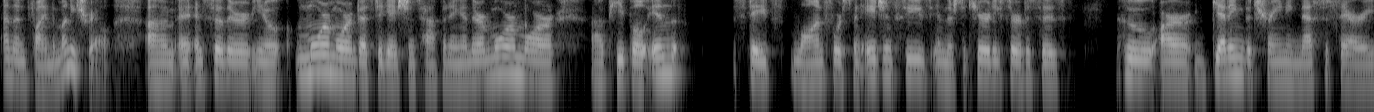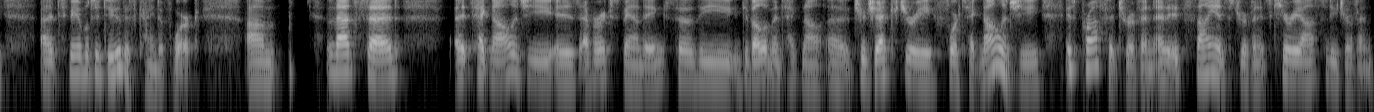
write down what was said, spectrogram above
and then find the money trail um, and, and, so there are you know more and more investigations happening and there are more and more uh, people in states law enforcement agencies in their security services who are getting the training necessary uh, to be able to do this kind of work. Um, that said, uh, technology is ever expanding, so the development techno- uh, trajectory for technology is profit driven and it's science driven, it's curiosity driven.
